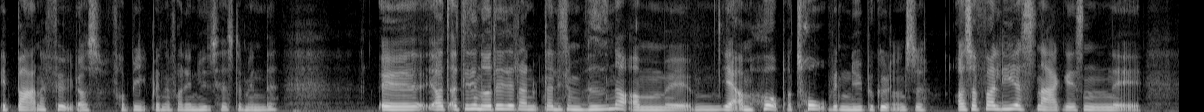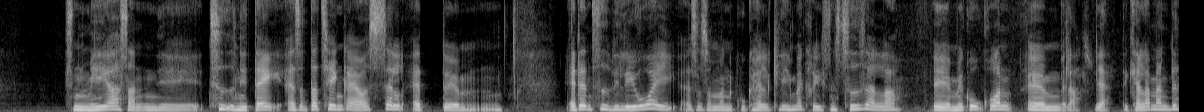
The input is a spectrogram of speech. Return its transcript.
et barn er født os fra Bibelen og fra det nye testamente. Øh, og, og det er noget af det, der, der ligesom vidner om, øh, ja, om håb og tro ved den nye begyndelse. Og så for lige at snakke sådan, øh, sådan mere sådan, øh, tiden i dag, altså der tænker jeg også selv, at, øh, at den tid, vi lever i, altså som man kunne kalde klimakrisens tidsalder, øh, med god grund, øh, eller ja, det kalder man det,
